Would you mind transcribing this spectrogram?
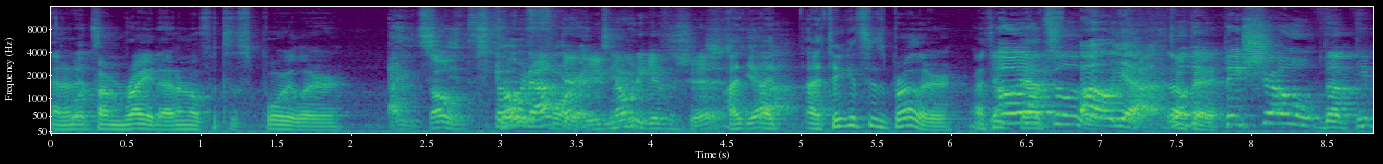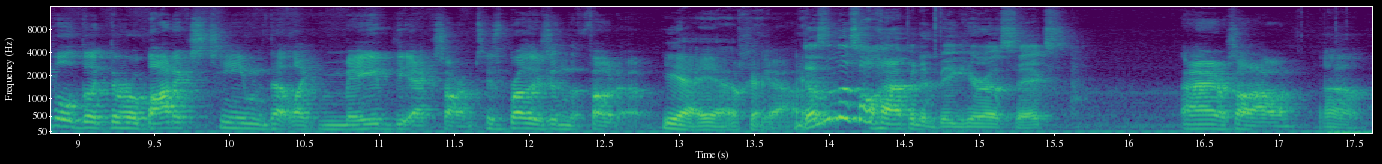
And What's- if I'm right, I don't know if it's a spoiler. I, Oh, it's- throw go it out there, it, dude. dude. Nobody gives a shit. I, Yeah. I, I think it's his brother. I think Oh, yeah, that's absolutely. Oh yeah. Well, Okay. they, they show the people, like the robotics team that like made the Ex-Arms. His brother's in the photo. yeah, yeah, okay. Yeah. Doesn't this all happen in Big Hero Six? I never saw that one. oh.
